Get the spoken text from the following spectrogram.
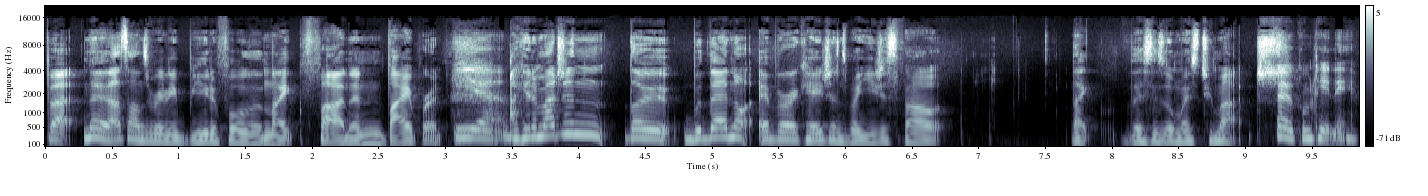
but no, that sounds really beautiful and like fun and vibrant. Yeah. I can imagine though, were there not ever occasions where you just felt like this is almost too much? Oh, completely.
